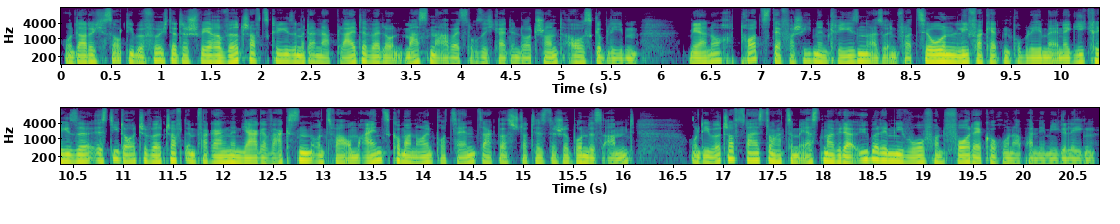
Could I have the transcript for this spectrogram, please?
und dadurch ist auch die befürchtete schwere Wirtschaftskrise mit einer Pleitewelle und Massenarbeitslosigkeit in Deutschland ausgeblieben. Mehr noch, trotz der verschiedenen Krisen, also Inflation, Lieferkettenprobleme, Energiekrise, ist die deutsche Wirtschaft im vergangenen Jahr gewachsen und zwar um 1,9 Prozent, sagt das Statistische Bundesamt. Und die Wirtschaftsleistung hat zum ersten Mal wieder über dem Niveau von vor der Corona-Pandemie gelegen.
